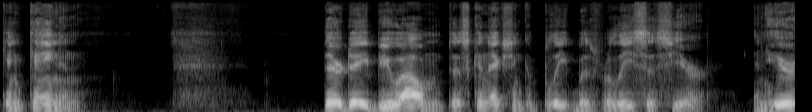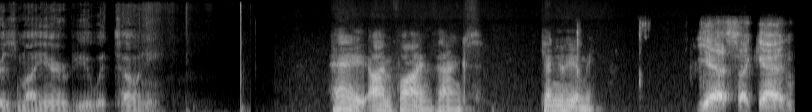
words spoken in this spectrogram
Kinkanen. Their debut album, Disconnection Complete, was released this year, and here is my interview with Tomi. Hey, I'm fine, thanks. Can you hear me? Yes, I can.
